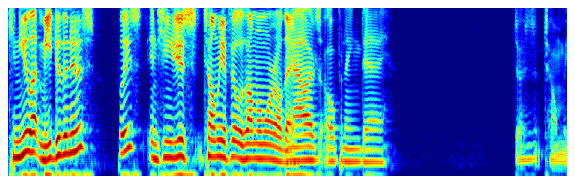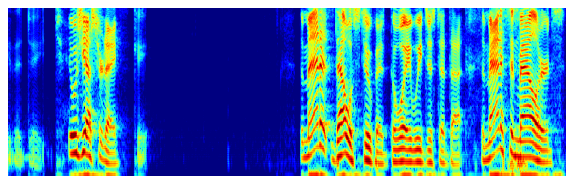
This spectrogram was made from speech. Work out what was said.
Can you let me do the news, please? And can you just tell me if it was on Memorial Day? Mallard's opening day. Doesn't tell me the date. It was yesterday. Okay. The Mad- that was stupid the way we just did that. The Madison Mallards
